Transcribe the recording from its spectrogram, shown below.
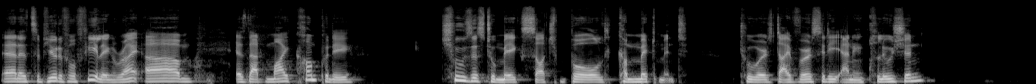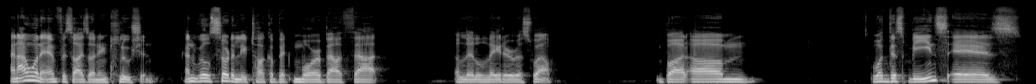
And it's a beautiful feeling, right? Um, is that my company chooses to make such bold commitment towards diversity and inclusion. And I want to emphasize on inclusion. And we'll certainly talk a bit more about that a little later as well. But um, what this means is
